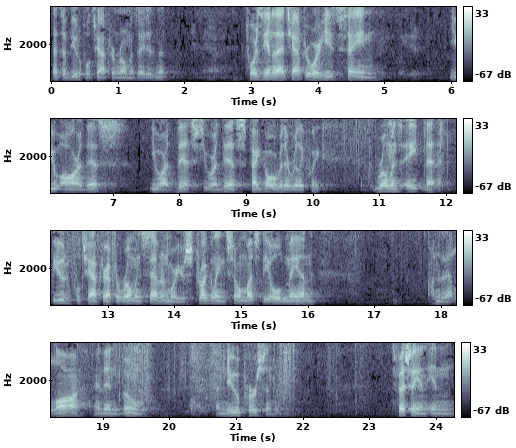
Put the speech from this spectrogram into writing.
That's a beautiful chapter in Romans 8, isn't it? Amen. Towards the end of that chapter, where he's saying, You are this, you are this, you are this. In fact, go over there really quick. Romans 8, that beautiful chapter after Romans 7, where you're struggling so much, the old man under that law, and then boom, a new person especially in, in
